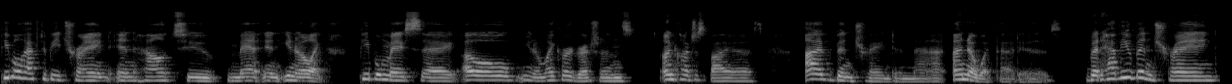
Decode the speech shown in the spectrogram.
People have to be trained in how to man, and you know, like people may say, oh, you know, microaggressions, unconscious bias. I've been trained in that. I know what that is. But have you been trained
